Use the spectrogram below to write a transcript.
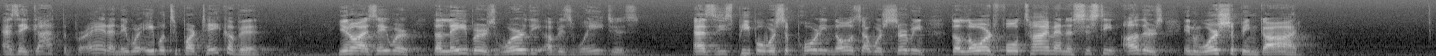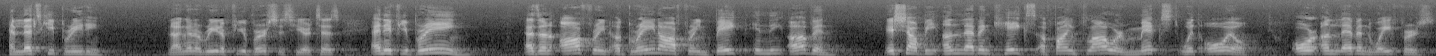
As they got the bread and they were able to partake of it. You know, as they were the laborers worthy of his wages, as these people were supporting those that were serving the Lord full time and assisting others in worshiping God. And let's keep reading. And I'm going to read a few verses here. It says, And if you bring as an offering a grain offering baked in the oven, it shall be unleavened cakes of fine flour mixed with oil, or unleavened wafers,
